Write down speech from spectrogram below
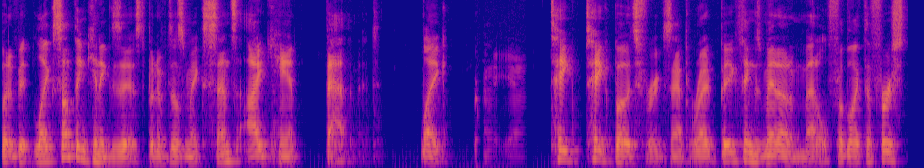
but if it like something can exist, but if it doesn't make sense, I can't fathom it. Like Right. Yeah. take take boats for example, right? Big things made out of metal. For like the first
